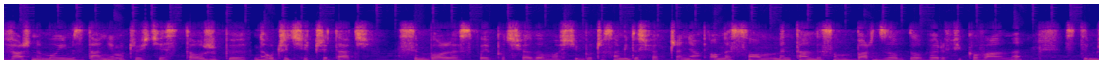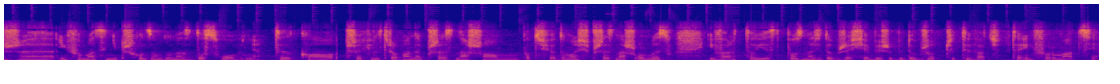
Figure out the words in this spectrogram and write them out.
ważne moim zdaniem oczywiście jest to, żeby nauczyć się czytać symbole swojej podświadomości, bo czasami doświadczenia, one są mentalne, są bardzo weryfikowalne, z tym, że informacje nie przychodzą do nas dosłownie, tylko przefiltrowane przez naszą podświadomość, przez nasz umysł i warto jest poznać dobrze siebie, żeby dobrze odczytywać te informacje.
